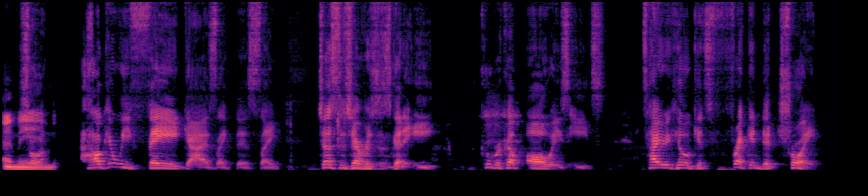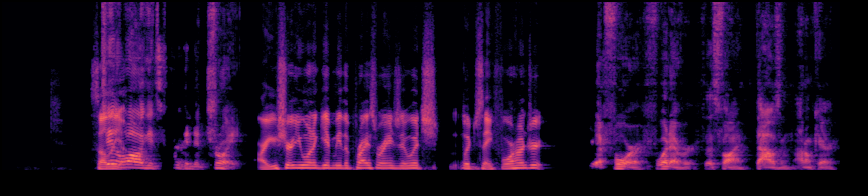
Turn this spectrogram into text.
I mean, So- How can we fade guys like this? Like Justin Jefferson's gonna eat. Cooper Kupp always eats. Tyreek Hill gets freaking Detroit. Sully, Jalen Waddle gets freaking Detroit. are you sure you want to give me the price range at which would you say 400? Yeah, four, whatever. That's fine. Thousand. I don't care.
